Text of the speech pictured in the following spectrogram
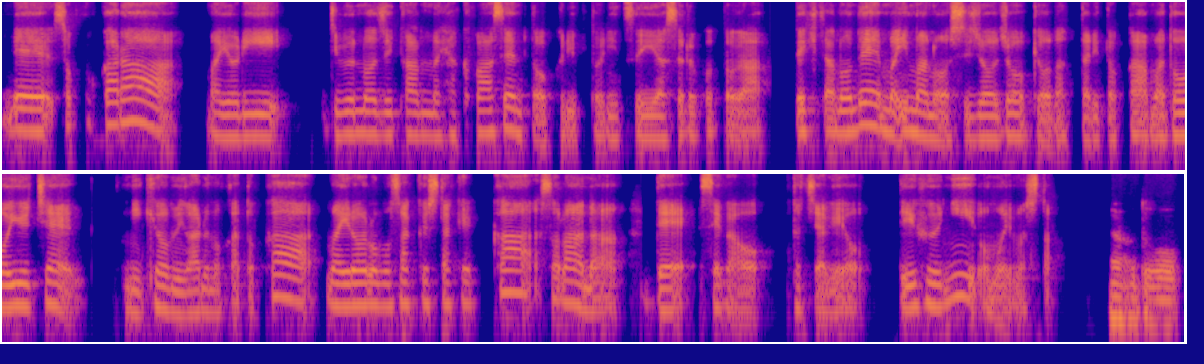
で、そこから、まあ、より自分の時間の100%をクリプトに費やすることができたので、まあ、今の市場状況だったりとか、まあ、どういうチェーンに興味があるのかとか、まあ、いろいろ模索した結果、ソラーナでセガを立ち上げようっていうふうに思いました。なるほど。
